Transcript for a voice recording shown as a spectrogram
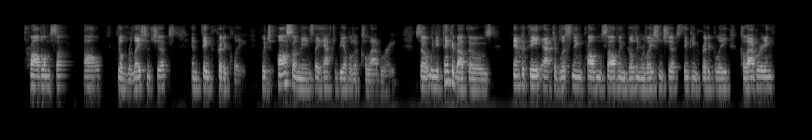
problem solve, build relationships, and think critically, which also means they have to be able to collaborate. So when you think about those, empathy, active listening, problem solving, building relationships, thinking critically, collaborating.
